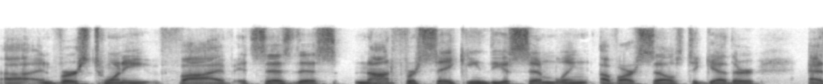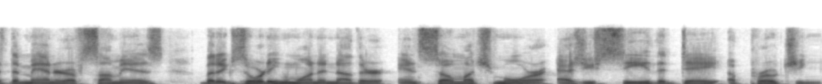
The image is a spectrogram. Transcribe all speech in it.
Uh, in verse 25, it says this Not forsaking the assembling of ourselves together, as the manner of some is, but exhorting one another, and so much more as you see the day approaching.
